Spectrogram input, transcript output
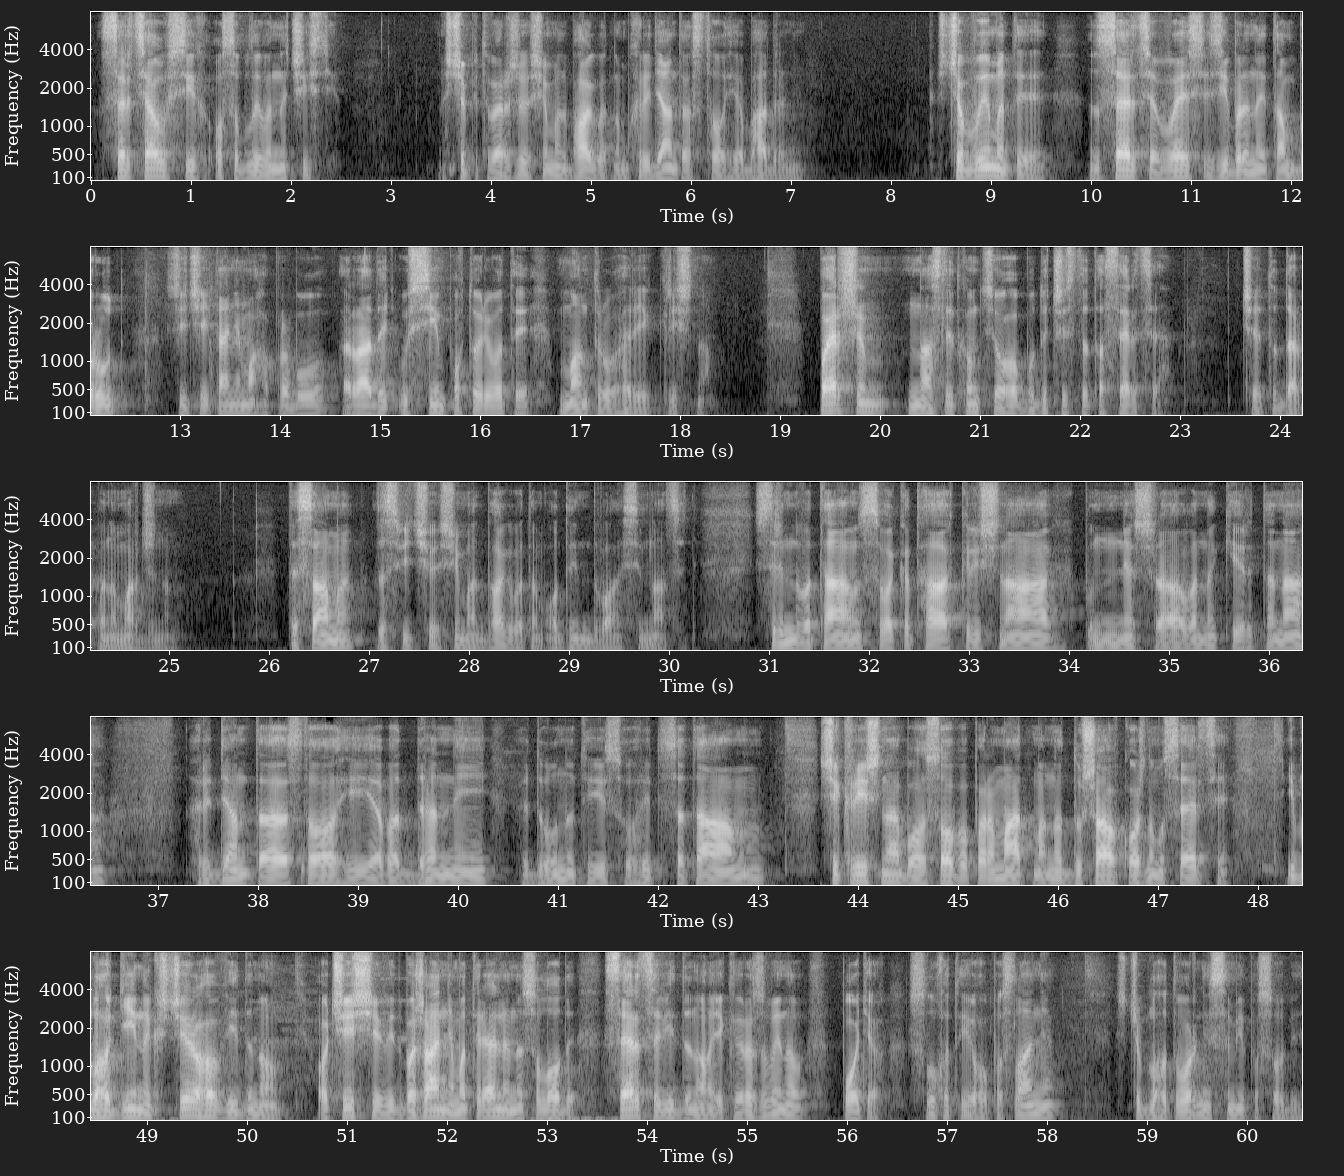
серця у всіх особливо нечисті, що підтверджує Шимад Бхагаватам, Хридянта Стогія Бхадрані. Щоб вимити з серця весь зібраний там бруд, Ші Чайтані Магапрабу радить усім повторювати мантру Гарі Крішна. Першим наслідком цього буде чистота серця, чето Дарпана Марджаном. Те саме засвідчує Шимат Бхагаватам 1, 2, 17. Срінватам свакатха Кришна Punyashravana Kirtana Hridyanta Stohi Abhadranni Vidunati Сугрит Сатам. Ще Кришна, Богособа, Параматма, наддуша в кожному серці, і благодійник щирого відданого, очищує від бажання матеріальної насолоди, серце відданого, який розвинув потяг, слухати його послання, що благотворні самі по собі,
